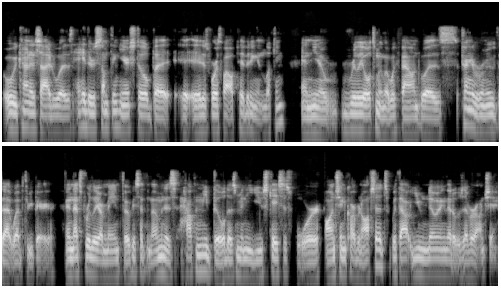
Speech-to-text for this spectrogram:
what we kind of decided was, hey, there's something here still, but it, it is worthwhile pivoting and looking. And, you know, really ultimately what we found was trying to remove that Web3 barrier. And that's really our main focus at the moment is how can we build as many use cases for on-chain carbon offsets without you knowing that it was ever on-chain?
